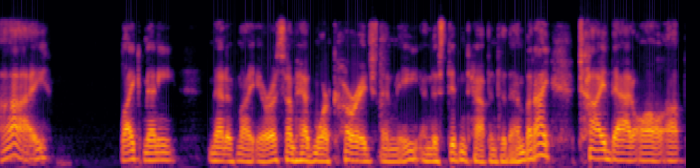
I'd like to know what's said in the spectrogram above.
I, like many men of my era. Some had more courage than me, and this didn't happen to them. But I tied that all up,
